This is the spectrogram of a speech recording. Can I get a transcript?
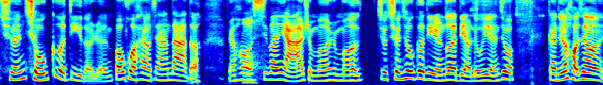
全球各地的人，包括还有加拿大的，然后西班牙什么什么，就全球各地人都在底下留言，就感觉好像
